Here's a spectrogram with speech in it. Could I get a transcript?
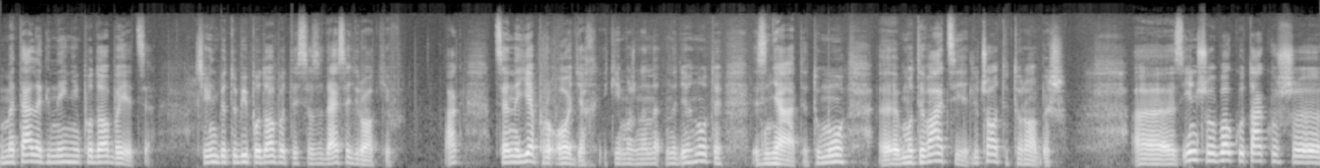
метелик нині подобається. Чи він би тобі подобатися за 10 років? Так? Це не є про одяг, який можна надягнути, зняти. Тому е, мотивація, для чого ти то робиш? Е, з іншого боку, також е,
